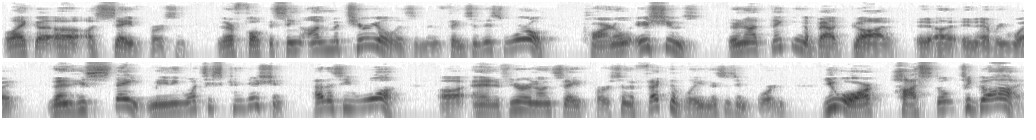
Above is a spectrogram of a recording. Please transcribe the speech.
like a, a, a saved person. They're focusing on materialism and things of this world, carnal issues. They're not thinking about God uh, in every way. Then his state, meaning what's his condition? How does he walk? Uh, and if you're an unsaved person, effectively, and this is important, you are hostile to God.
